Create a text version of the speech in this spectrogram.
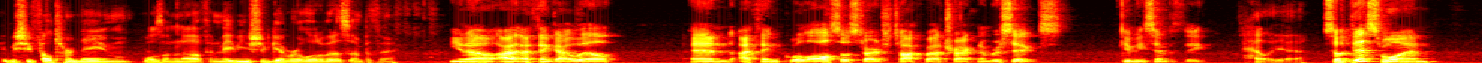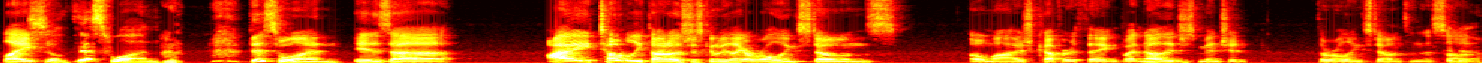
Maybe she felt her name wasn't enough, and maybe you should give her a little bit of sympathy. You know, I, I think I will, and I think we'll also start to talk about track number six. Give me sympathy. Hell yeah! So this one, like So this one, this one is uh I totally thought it was just gonna be like a Rolling Stones homage cover thing, but no, they just mentioned the Rolling Stones in this song.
